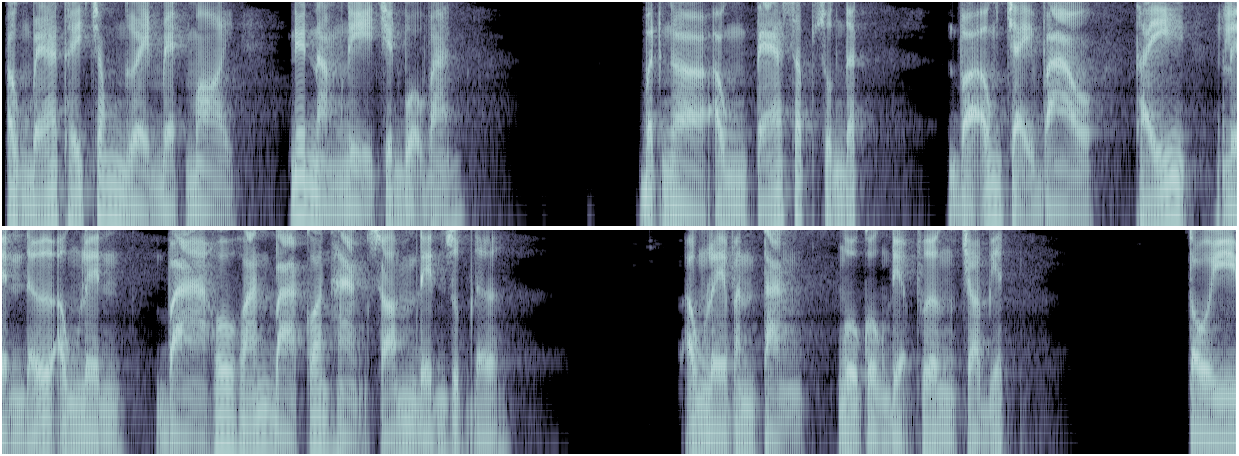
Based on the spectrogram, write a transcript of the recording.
ông bé thấy trong người mệt mỏi nên nằm nghỉ trên bộ ván. Bất ngờ ông té sấp xuống đất và ông chạy vào thấy liền đỡ ông lên và hô hoán bà con hàng xóm đến giúp đỡ. Ông lê văn tặng ngụ cùng địa phương cho biết, tôi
